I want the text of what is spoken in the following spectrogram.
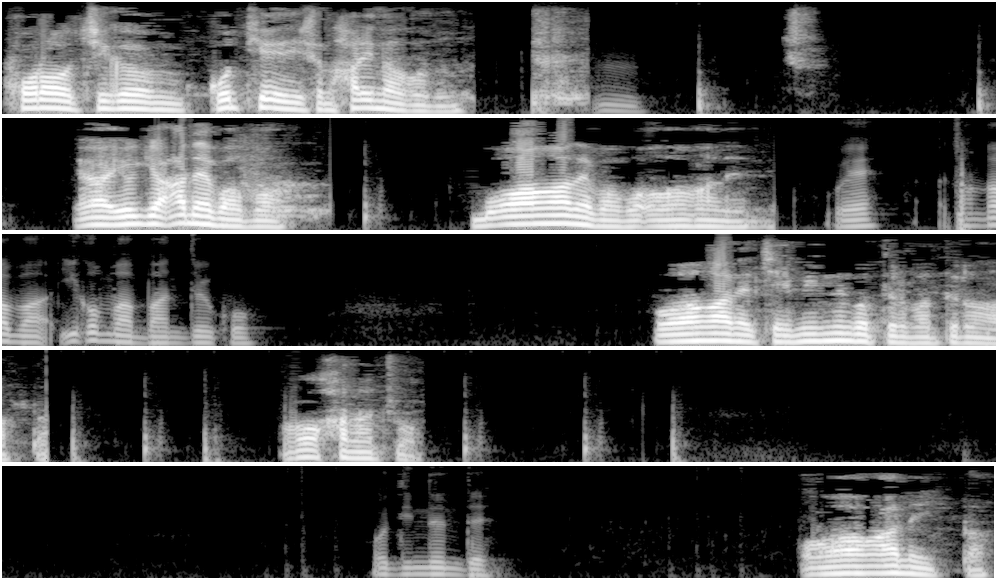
폴아웃 지금 GOTY edition 할인하거든. 음 야, 여기 안에 봐봐. 어항 안에 봐봐, 어항 안에. 왜? 잠깐만 이것만 만들고 어항 안에 재밌는 것들을 만들어 놨다. 어, 하나 줘. 어디 있는데 어항 안에 있다.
